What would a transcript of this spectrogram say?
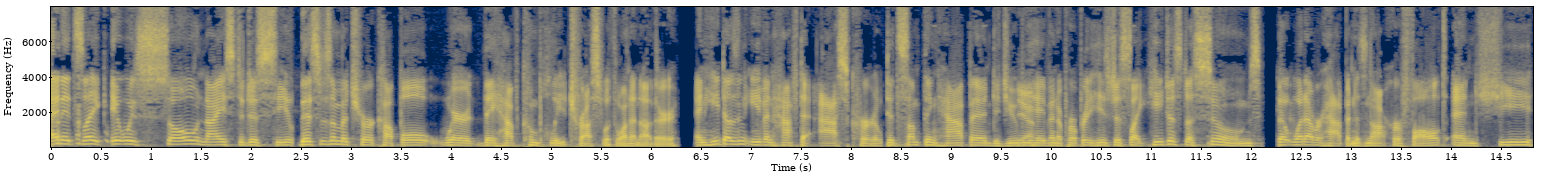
And it's like, it was so nice to just see this is a mature couple where they have complete trust with one another. And he doesn't even have to ask her, Did something happen? Did you yeah. behave inappropriately? He's just like, he just assumes that whatever happened is not her fault. And she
